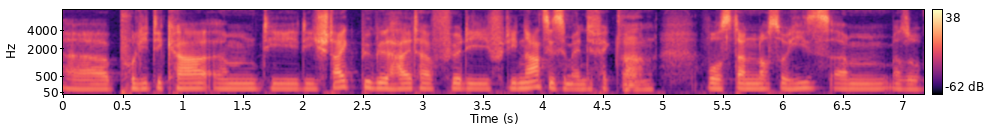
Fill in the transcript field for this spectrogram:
äh, Politiker, ähm, die, die Steigbügelhalter für die, für die Nazis im Endeffekt Ja. waren. Wo es dann noch so hieß, ähm, also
